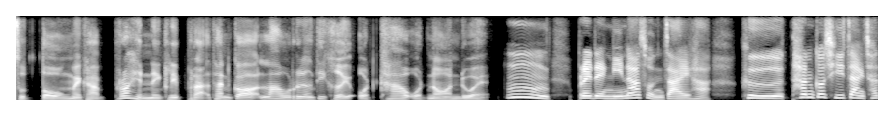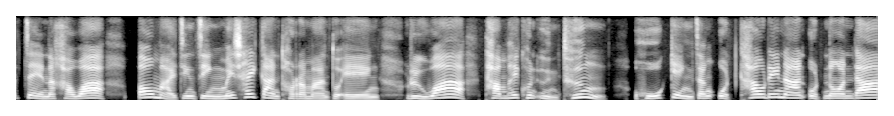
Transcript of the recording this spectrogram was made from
สุดโต่งไหมครับ เพราะเห็นในคลิปพระท่านก็เล่าเรื่องที่เคยอดข้าวอดนอนด้วย อืม ประเด็นนี้น่าสนใจค่ะ คือท่านก็ชี้แจงชัดเจนนะคะว่า เป้าหมายจริง ๆ ไม่ใช่การทรมานตัวเอง หรือว่าทำให้คนอื่นทึ่ง โอ้โหเก่งจังอดข้าวได้นานอดนอนได้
